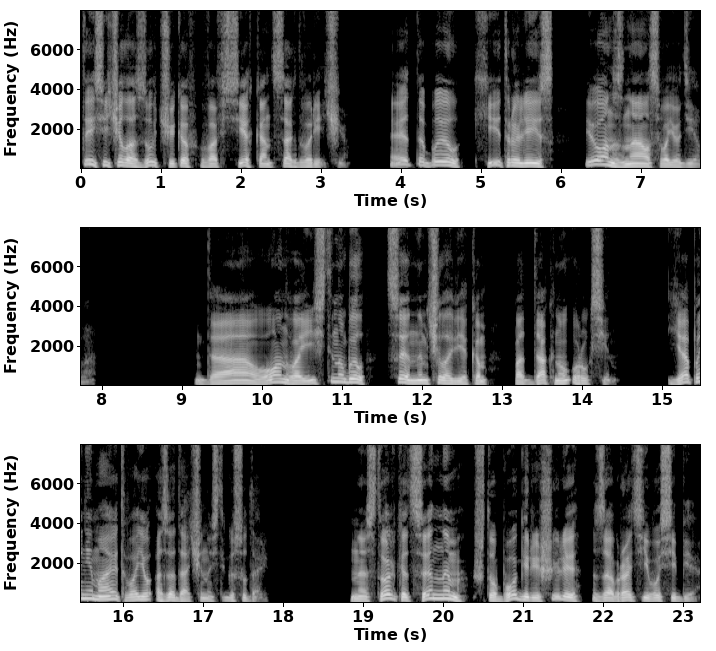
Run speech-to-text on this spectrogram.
тысячи лазутчиков во всех концах двуречья. Это был хитрый лис, и он знал свое дело. Да, он воистину был ценным человеком, поддакнул Уруксин. Я понимаю твою озадаченность, государь. Настолько ценным, что боги решили забрать его себе.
